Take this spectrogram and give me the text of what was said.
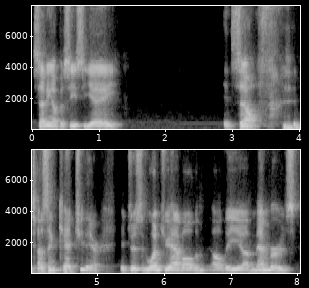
setting up a CCA itself. it doesn't get you there. It just once you have all the all the uh, members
